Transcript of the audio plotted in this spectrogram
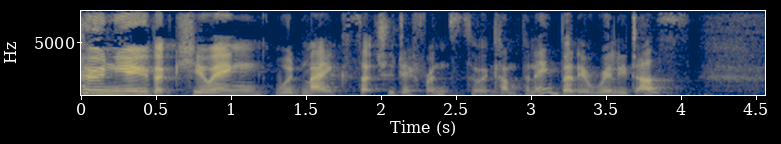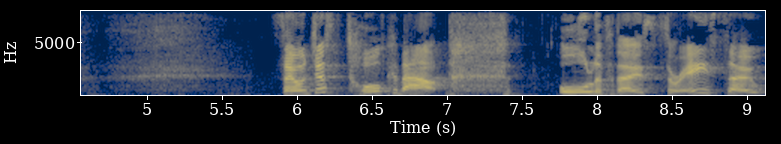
who, knew that queuing would make such a difference to a company? But it really does. So I'll just talk about all of those three. So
